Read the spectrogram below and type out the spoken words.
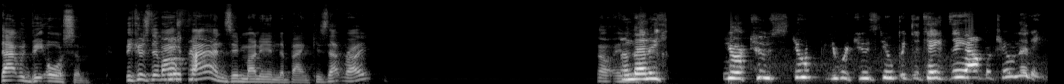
That would be awesome because there are Yeah. fans in Money in the Bank. Is that right? No, And the- then he, you're too stupid. You were too stupid to take the opportunity.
